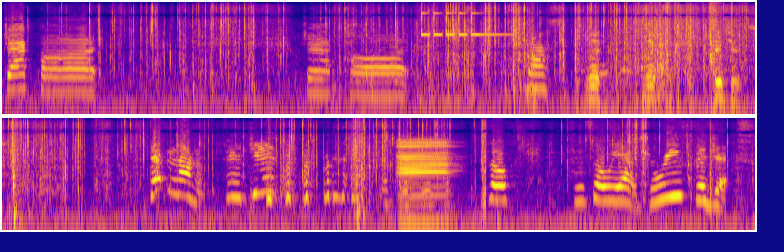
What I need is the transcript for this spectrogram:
Jackpot. Jackpot. Yes. Look, look, fidgets. That's not a fidget. so, so we have three fidgets.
